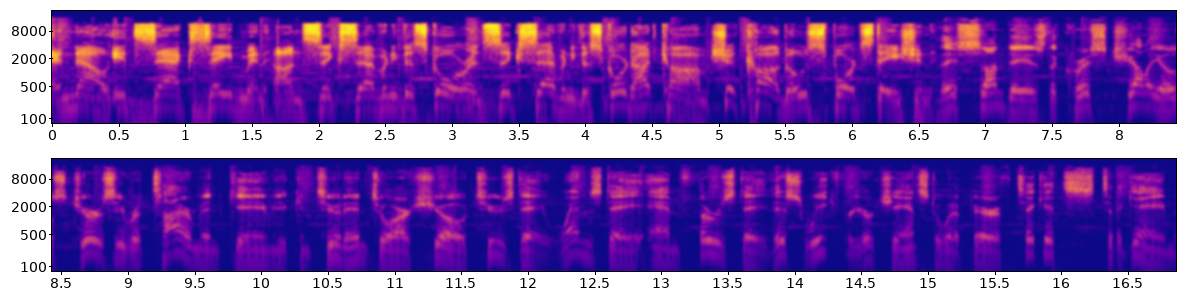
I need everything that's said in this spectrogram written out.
And now it's Zach Zaidman on 670 The Score and 670thescore.com, Chicago's sports station. This Sunday is the Chris Chelios jersey retirement game. You can tune in to our show Tuesday, Wednesday, and Thursday this week for your chance to win a pair of tickets to the game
